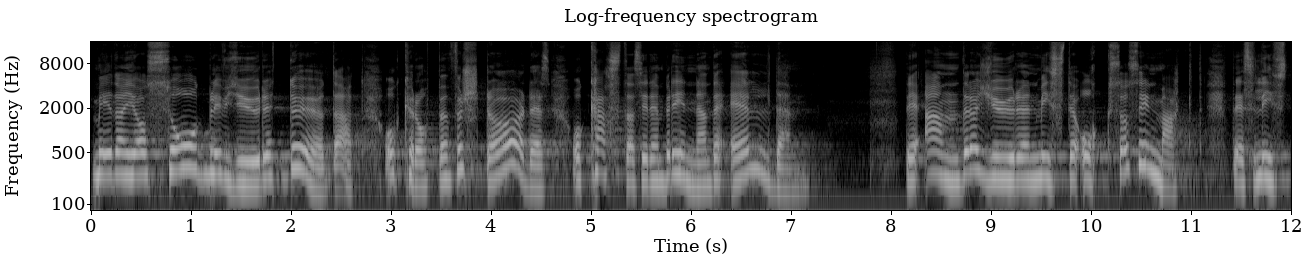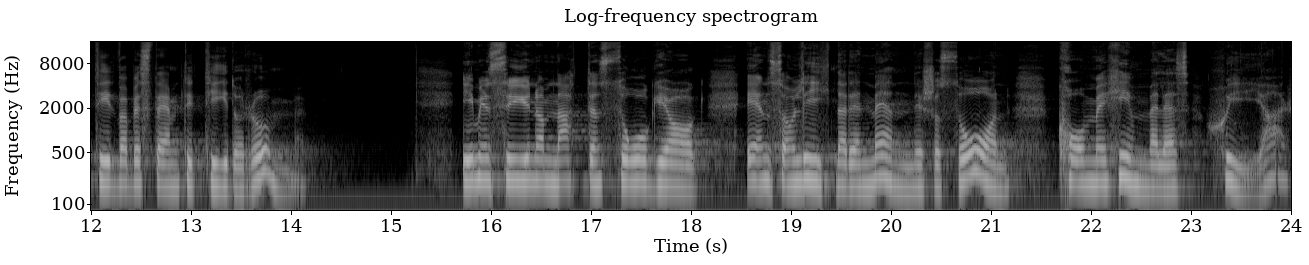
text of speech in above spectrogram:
Medan jag såg blev djuret dödat och kroppen förstördes och kastas i den brinnande elden. De andra djuren miste också sin makt, dess livstid var bestämd till tid och rum. I min syn om natten såg jag en som liknade en människoson kom med himmelens skyar.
